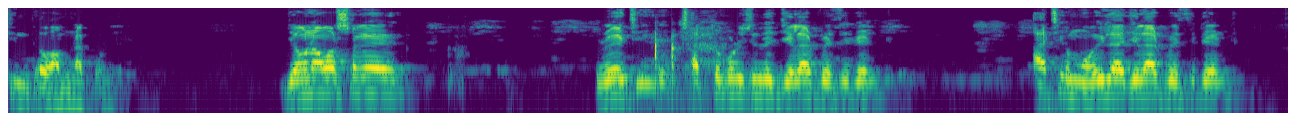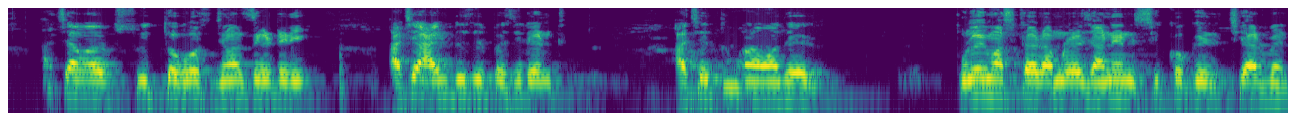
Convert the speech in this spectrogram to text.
চিন্তা ভাবনা করলেন। যেমন আমার সঙ্গে রয়েছে ছাত্র পরিষদের জেলার প্রেসিডেন্ট, আছে মহিলা জেলার প্রেসিডেন্ট, আছে আমার সুইত্য ঘোষ জেনারেল সেক্রেটারি, আছে আইনডিসির প্রেসিডেন্ট, আছে তোমার আমাদের পুলই মাস্টার, আপনারা জানেন শিক্ষকের চেয়ারম্যান,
